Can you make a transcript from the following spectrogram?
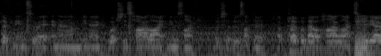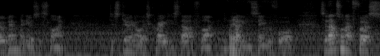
looking into it and um, you know watched his highlight, and he was like it was, it was like a, a purple belt highlights Mhm. video of him, and he was just like just doing all this crazy stuff like I Yeah. hadn't even seen before. So that's when I first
